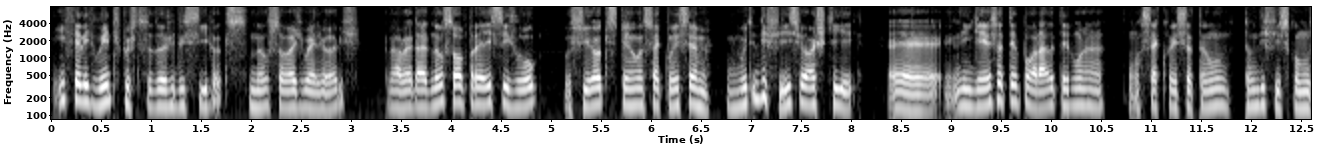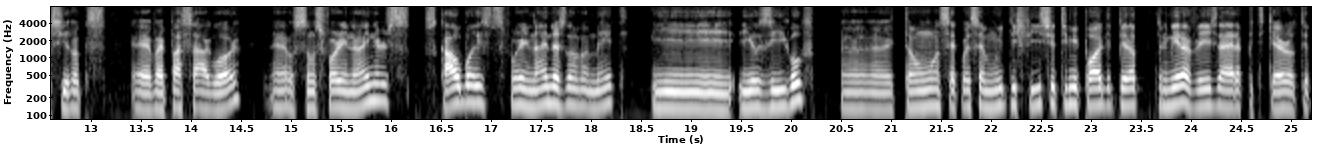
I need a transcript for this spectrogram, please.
infelizmente para os torcedores dos Seahawks, não são as melhores. Na verdade, não só para esse jogo. Os Seahawks têm uma sequência muito difícil. Eu acho que é, ninguém essa temporada teve uma, uma sequência tão, tão difícil como o Seahawks é, vai passar agora. É, são os 49ers, os Cowboys, os 49ers novamente e, e os Eagles. Uh, então, uma sequência muito difícil. O time pode, pela primeira vez na era Pete Carroll, ter,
